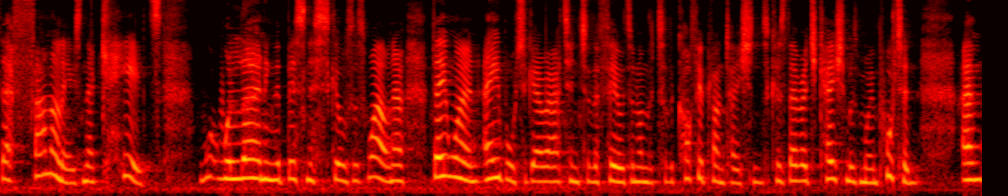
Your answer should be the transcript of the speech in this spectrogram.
their families and their kids were learning the business skills as well. Now, they weren't able to go out into the fields and on the, to the coffee plantations because their education was more important. Um,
